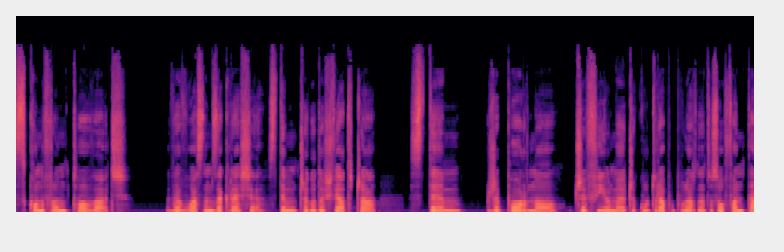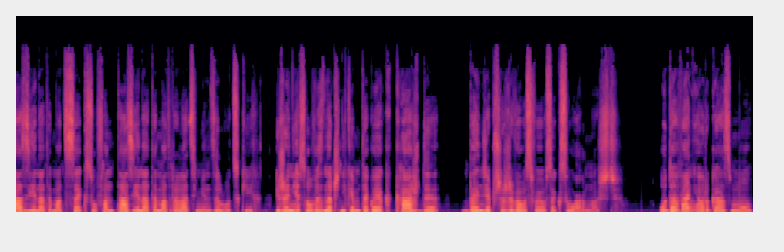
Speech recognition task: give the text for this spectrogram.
skonfrontować we własnym zakresie z tym, czego doświadcza, z tym, że porno, czy filmy, czy kultura popularna to są fantazje na temat seksu, fantazje na temat relacji międzyludzkich i że nie są wyznacznikiem tego, jak każdy będzie przeżywał swoją seksualność. Udawanie orgazmu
